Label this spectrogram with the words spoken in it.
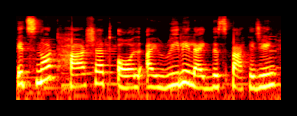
It's not harsh at all. I really like this packaging.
